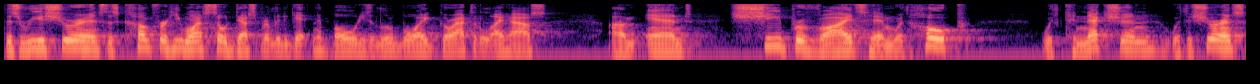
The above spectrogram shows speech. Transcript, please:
This reassurance, this comfort he wants so desperately to get in a boat. He's a little boy, go out to the lighthouse. Um, and she provides him with hope, with connection, with assurance,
